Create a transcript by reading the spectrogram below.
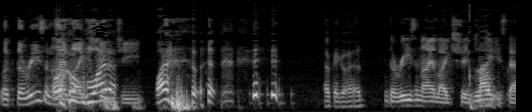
Look, the reason I like Why do- Shinji, Why? okay, go ahead. The reason I like Shinji Like is that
